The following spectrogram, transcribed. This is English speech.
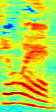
doing?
